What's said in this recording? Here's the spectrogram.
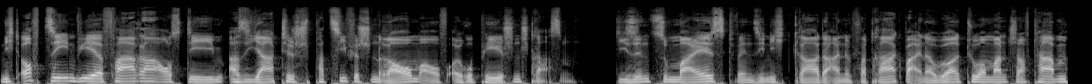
Nicht oft sehen wir Fahrer aus dem asiatisch-pazifischen Raum auf europäischen Straßen. Die sind zumeist, wenn sie nicht gerade einen Vertrag bei einer World Tour Mannschaft haben,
